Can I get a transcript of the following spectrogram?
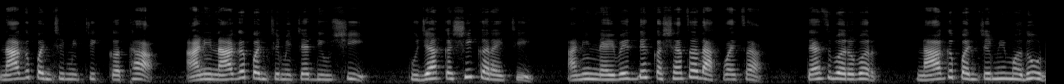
नागपंचमीची कथा आणि नागपंचमीच्या दिवशी पूजा कशी करायची आणि नैवेद्य कशाचा दाखवायचा त्याचबरोबर नागपंचमीमधून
